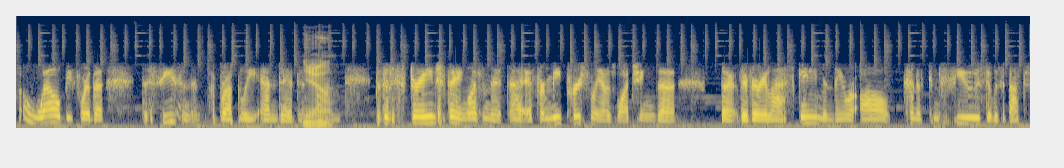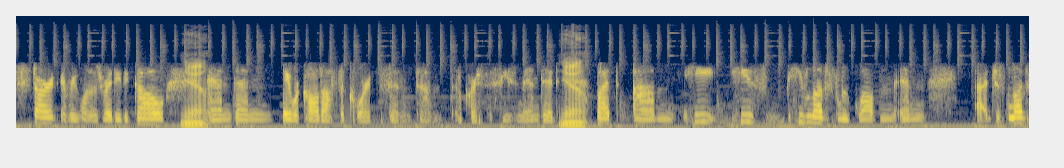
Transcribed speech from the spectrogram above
so well before the the season abruptly ended. Yeah. Um, it was a strange thing, wasn't it? Uh, for me personally, I was watching the, the their very last game, and they were all kind of confused. It was about to start. Everyone was ready to go, Yeah. and then they were called off the courts, and um, of course the season ended. Yeah. But um, he he's he loves Luke Walton and uh, just loves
